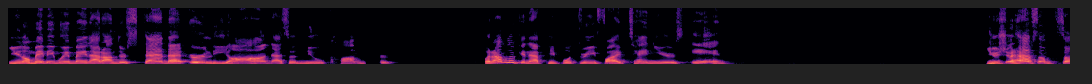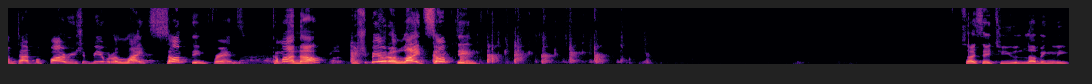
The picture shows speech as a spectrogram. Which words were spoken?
You know, maybe we may not understand that early on as a new convert, but I'm looking at people three, five, ten years in. You should have some, some type of fire. You should be able to light something, friends. Come on now. You should be able to light something. So I say to you lovingly,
